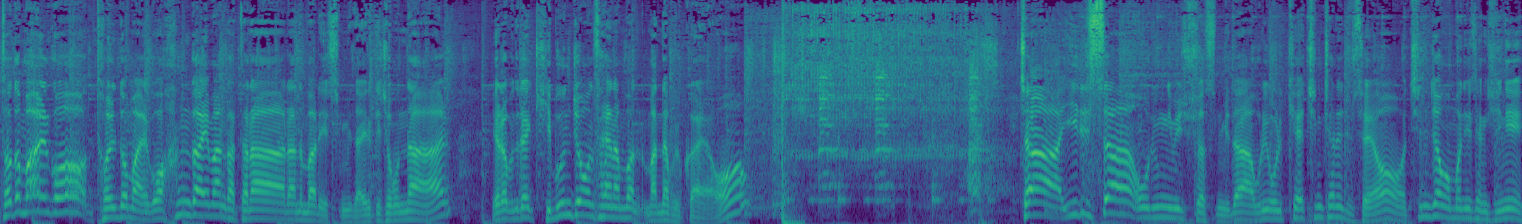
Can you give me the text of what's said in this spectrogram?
더도 말고 덜도 말고 한가위만 같아라라는 말이 있습니다. 이렇게 좋은 날 여러분들의 기분 좋은 사연 한번 만나볼까요? 자, 1456님이 주셨습니다. 우리 올케 칭찬해주세요. 친정 어머니 생신이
